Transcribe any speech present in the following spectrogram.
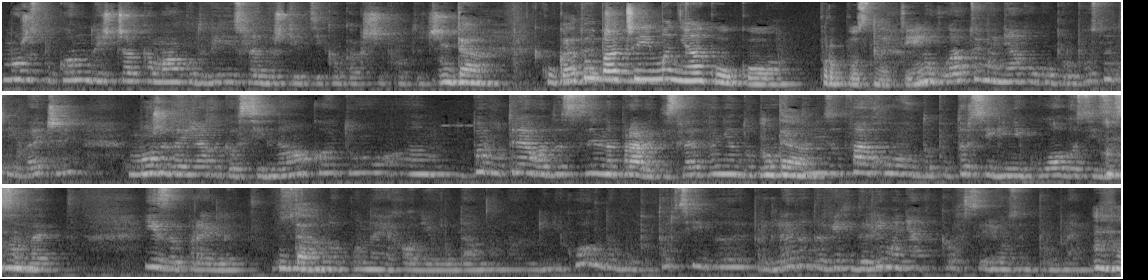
може спокойно да изчака малко да види следващия цикъл как ще протече. да. Когато Вече- обаче има няколко пропуснати, Но когато има няколко пропуснати, вече може да е някакъв сигнал, който а, първо трябва да се направят изследвания допълнителни. Затова е хубаво да потърси гинеколога си за съвет и за преглед. Особено Да. ако не е ходил отдавна на гинеколог, да го потърси и да я прегледа, да види дали има някакъв сериозен проблем. Мгм.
